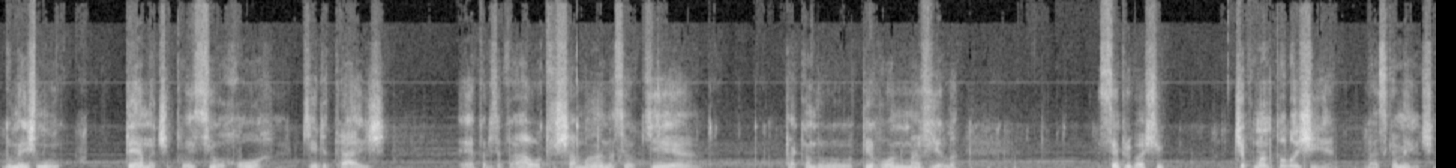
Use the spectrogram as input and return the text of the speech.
do mesmo tema, tipo, esse horror que ele traz. É, por exemplo, ah, outro xamã, não sei o que, tacando terror numa vila. Sempre gosto de, tipo uma antologia, basicamente.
